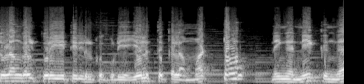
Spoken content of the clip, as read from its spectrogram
துளங்கள் குறியீட்டில் இருக்கக்கூடிய எழுத்துக்களை மட்டும் நீங்க நீக்குங்க.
